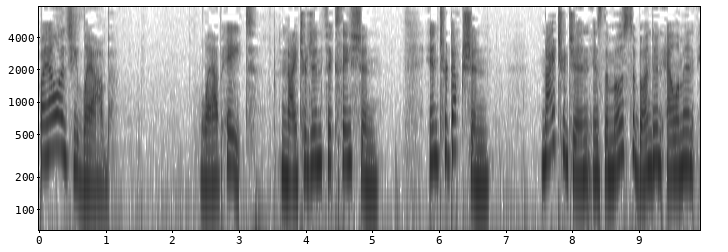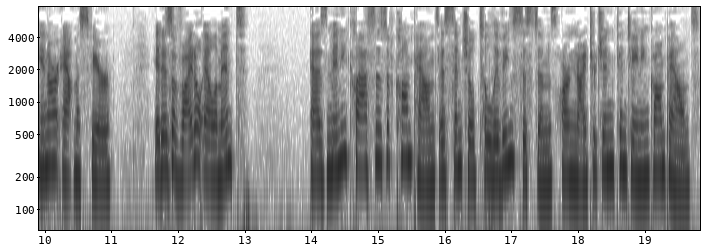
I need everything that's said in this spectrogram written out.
Biology Lab. Lab 8. Nitrogen Fixation. Introduction. Nitrogen is the most abundant element in our atmosphere. It is a vital element as many classes of compounds essential to living systems are nitrogen containing compounds.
